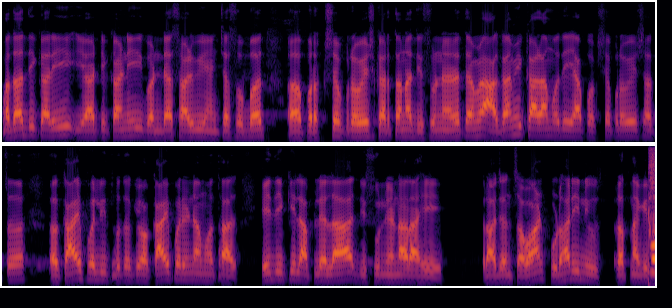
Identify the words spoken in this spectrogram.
पदाधिकारी या ठिकाणी बंड्या साळवी यांच्यासोबत पक्षप्रवेश करताना दिसून येणार आहे. त्यामुळे आगामी काळामध्ये या पक्षप्रवेशाचं काय फलित होतं किंवा काय परिणाम होतात हे देखील आपल्याला दिसून येणार आहे. राजन चव्हाण पुढारी न्यूज रत्नागिरी.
